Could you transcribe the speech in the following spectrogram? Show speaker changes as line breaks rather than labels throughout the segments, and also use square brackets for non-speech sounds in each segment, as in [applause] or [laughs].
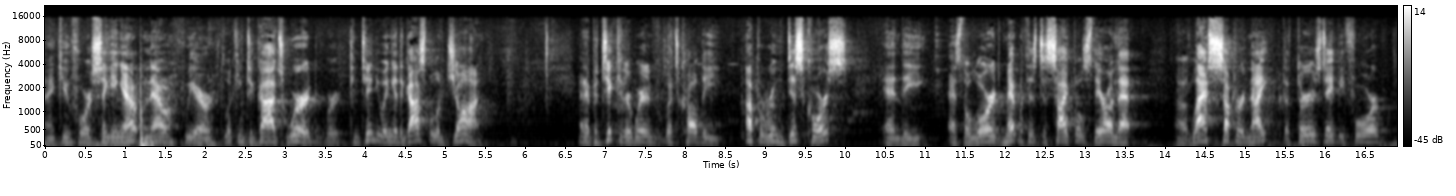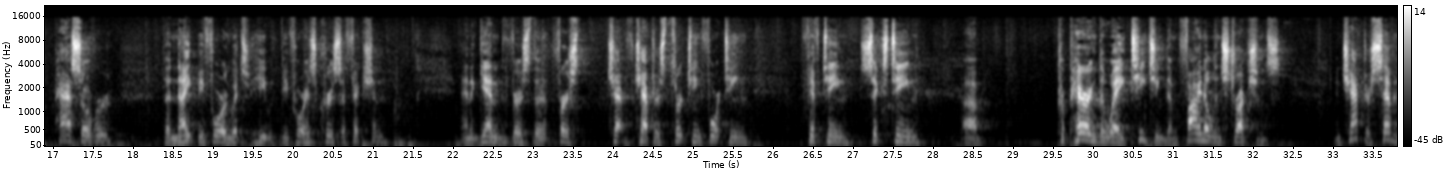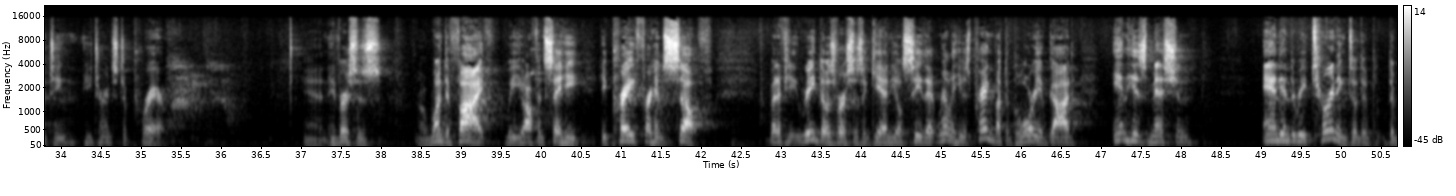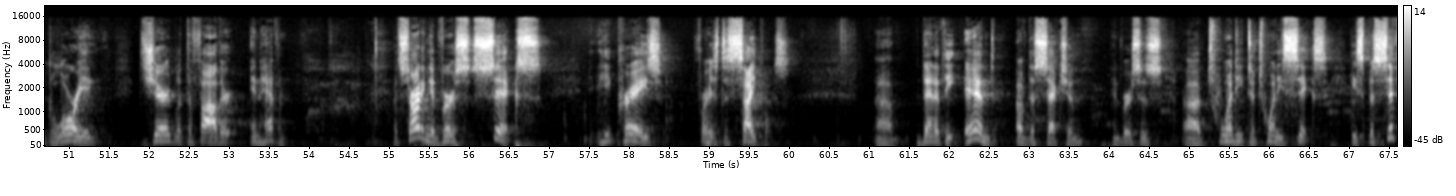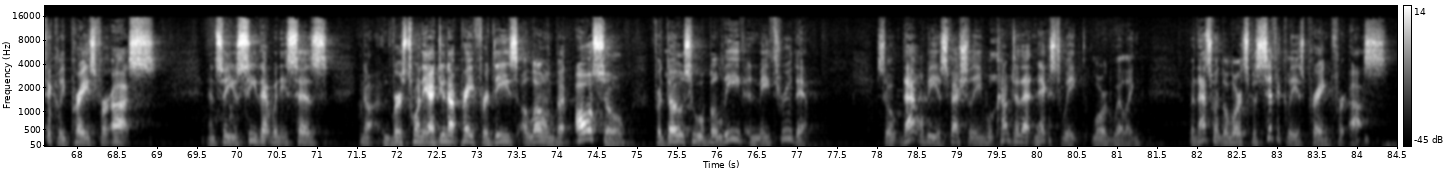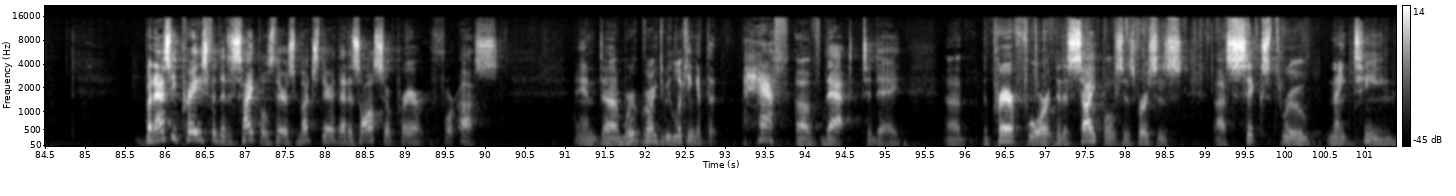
Thank you for singing out. And now we are looking to God's Word. We're continuing in the Gospel of John. And in particular, we're in what's called the Upper Room Discourse. And the, as the Lord met with his disciples there on that uh, Last Supper night, the Thursday before Passover, the night before in which he before his crucifixion. And again, verse the first chap, chapters 13, 14, 15, 16. Uh, preparing the way, teaching them final instructions. In chapter 17, he turns to prayer. And in verses uh, 1 to 5, we often say he, he prayed for himself. But if you read those verses again, you'll see that really he was praying about the glory of God in his mission and in the returning to the, the glory shared with the Father in heaven. But starting at verse 6, he prays for his disciples. Uh, then at the end of the section, in verses uh, 20 to 26, he specifically prays for us. And so you see that when he says, you know, in verse 20, I do not pray for these alone, but also for those who will believe in me through them. So that will be especially, we'll come to that next week, Lord willing, but that's when the Lord specifically is praying for us. But as he prays for the disciples, there's much there that is also prayer for us. And uh, we're going to be looking at the half of that today. Uh, the prayer for the disciples is verses uh, 6 through 19.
